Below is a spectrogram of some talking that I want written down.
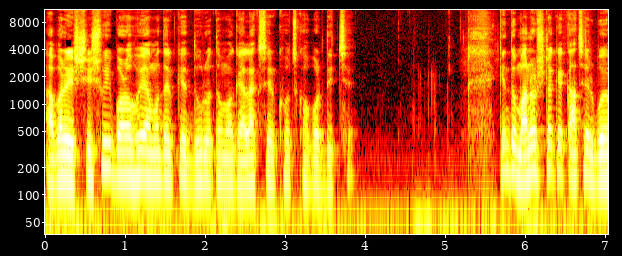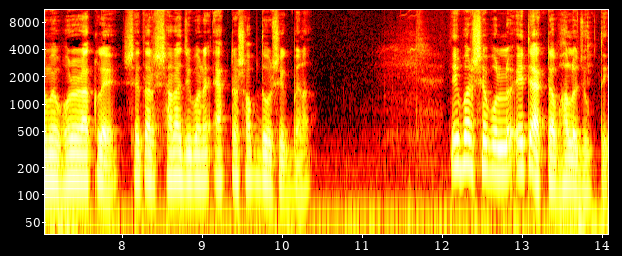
আবার এই শিশুই বড় হয়ে আমাদেরকে দূরতম গ্যালাক্সির খোঁজ খবর দিচ্ছে। কিন্তু মানুষটাকে কাছের বয়মে ভরে রাখলে সে তার সারা জীবনে একটা শব্দও শিখবে না। এবার সে বলল, এটা একটা ভালো যুক্তি।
